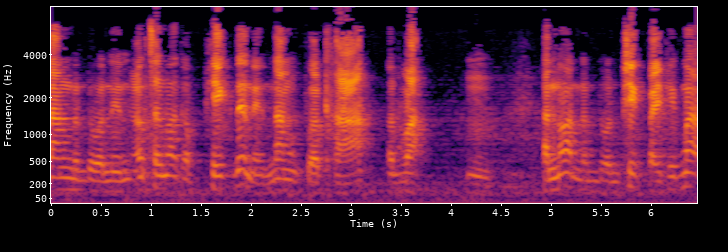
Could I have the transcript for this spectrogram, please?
นั่งโดดโดดนี่เอาฉันว่ากับพลิกได้เนี่ยนั่งปวดขาปวดวัดอืมอันนอนโดดโดดพลิกไปพลิกมา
